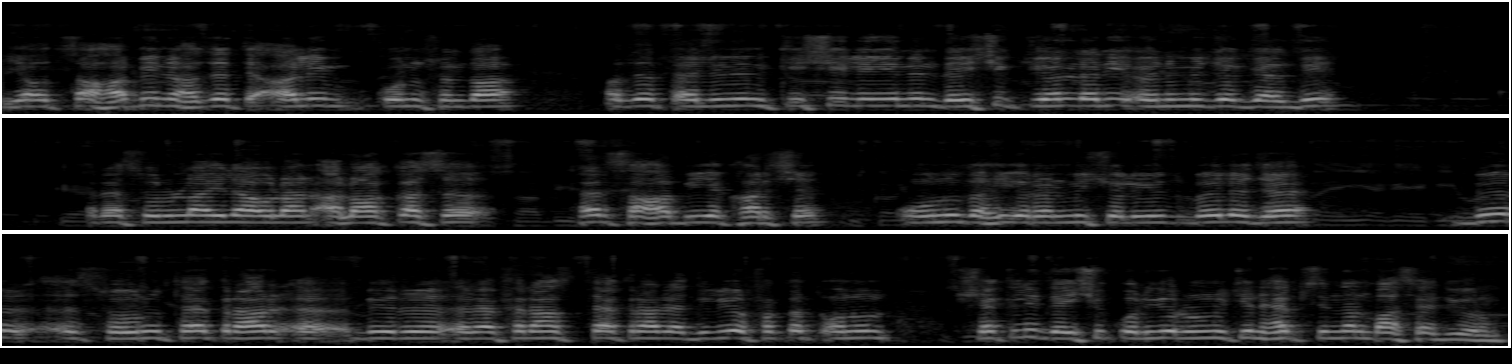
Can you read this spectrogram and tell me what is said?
ya sahabin Hazreti Ali konusunda Hazreti Ali'nin kişiliğinin değişik yönleri önümüze geldi. Resulullah ile olan alakası her sahabiye karşı onu dahi öğrenmiş oluyoruz. Böylece bir soru tekrar bir referans tekrar ediliyor fakat onun şekli değişik oluyor. Onun için hepsinden bahsediyorum.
